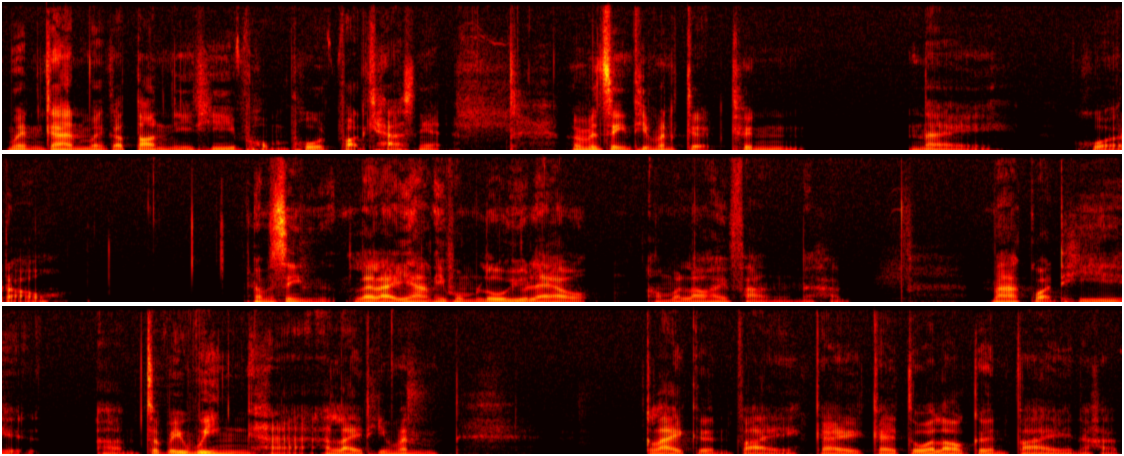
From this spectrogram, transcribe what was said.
เหมือนกันเหมือนกับตอนนี้ที่ผมพูดพอดแคสต์เนี่ย มันเป็นสิ่งที่มันเกิดขึ้นในหัวเราทำสิ่งหลาย ๆ อย่างที่ผมรู้อยู่แล้ว เอามาเล่าให้ฟังนะครับ มากกว่าที่จะไปวิ่งหาอะไรที่มัน ไกลเกินไป ไกลไกลตัวเราเกินไปนะครับ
